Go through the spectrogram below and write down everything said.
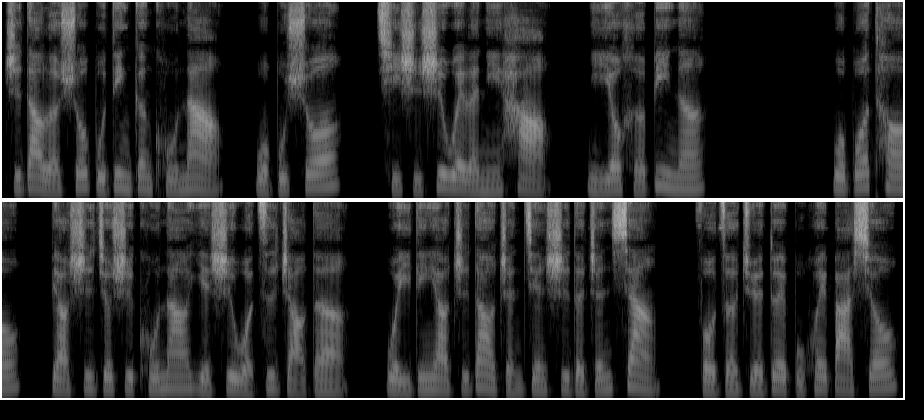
知道了说不定更苦恼。我不说，其实是为了你好，你又何必呢？”我拨头表示，就是苦恼也是我自找的，我一定要知道整件事的真相，否则绝对不会罢休。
